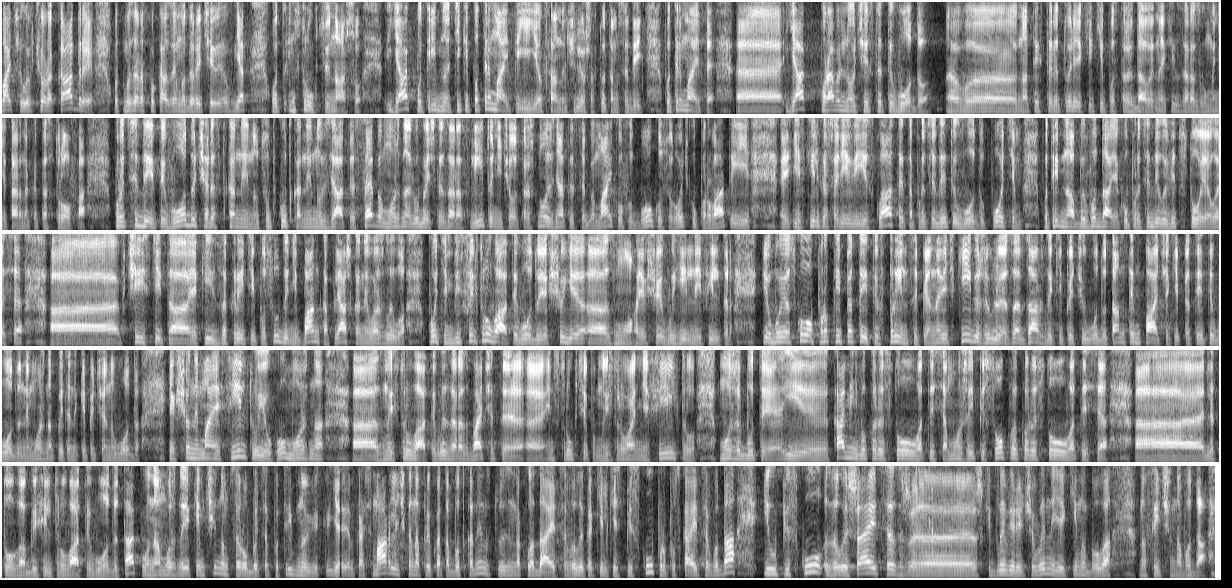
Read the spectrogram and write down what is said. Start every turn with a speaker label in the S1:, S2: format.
S1: Бачили вчора кадри. От ми зараз показуємо, до речі, як от інструкцію нашу. Як потрібно, тільки потримайте її, Оксана чи Льоша, хто там сидить. Потримайте. Е, як правильно очистити воду е, в, на тих територіях, які постраждали, на яких зараз гуманітарна катастрофа. Процідити воду через тканину, цупку тканину взяти з себе. Можна, вибачте, зараз літо, нічого страшного, зняти з себе майку, футболку, сорочку, порвати її е, і в кілька шарів її скласти та процідити воду. Потім потрібно, аби вода, яку процідили, відстоялася а, в чистій та якійсь закритій посудині, банка, пляшка, неважливо. Потім відфільтрувати воду, якщо є е, змога, якщо є вугільний фільтр, і обов'язково прокип'ятити. В принципі, я навіть в Києві живлю, я завжди кип'ячу воду. Там тим паче кип'ятити воду, не можна пити некипячену воду. Якщо немає фільтру, його можна е, змайструвати. Ви зараз бачите е, інструкцію по майструванню фільтру. Може бути і камінь використовуватися, може і пісок використовуватися для того, аби фільтрувати воду. Так вона можна яким чином це робиться? Потрібно як- якась марлічка, наприклад, або тканина. Туди накладається велика кількість піску, пропускається вода, і у піску залишаються е, шкідливі речовини, якими була насичена вода.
